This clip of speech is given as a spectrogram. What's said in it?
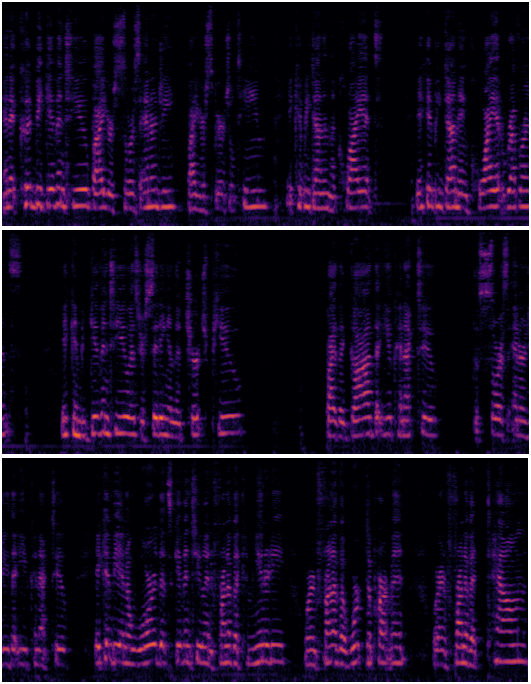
And it could be given to you by your source energy, by your spiritual team. It could be done in the quiet. It could be done in quiet reverence. It can be given to you as you're sitting in the church pew by the God that you connect to, the source energy that you connect to. It can be an award that's given to you in front of a community or in front of a work department or in front of a town.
